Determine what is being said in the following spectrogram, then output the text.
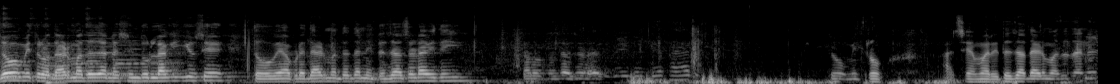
જો મિત્રો દાળમાં દાદાને સિંદૂર લાગી ગયું છે તો હવે આપણે દાળમાં દાદાની ધજા ચડાવી દઈએ. ચાલો ધજા ચડાવી. જો મિત્રો આ છે અમારી ધજા દાળમાં દાદાની.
